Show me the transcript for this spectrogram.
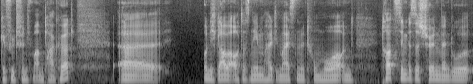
gefühlt fünfmal am Tag hört. Äh, und ich glaube auch, das nehmen halt die meisten mit Humor. Und trotzdem ist es schön, wenn du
